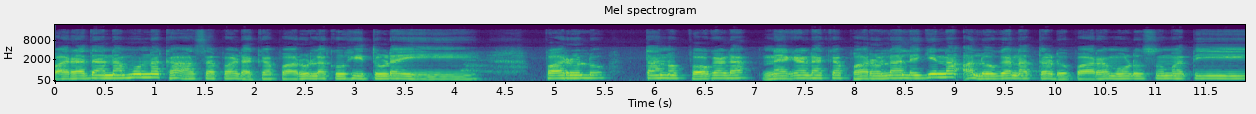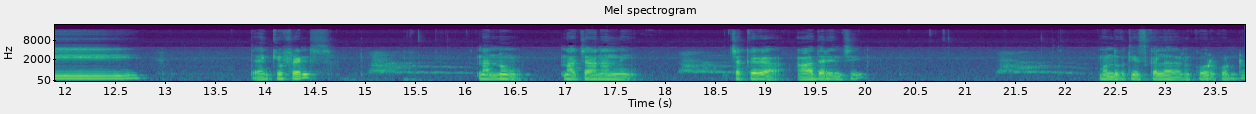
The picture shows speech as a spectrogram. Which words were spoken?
పరదనమున కాసపడక పరులకు హితుడై పరులు తను పొగడ నెగడక పరులలిగిన అలుగనతడు పరముడు సుమతి. థ్యాంక్ యూ ఫ్రెండ్స్ నన్ను నా ఛానల్ని చక్కగా ఆదరించి ముందుకు తీసుకెళ్ళాలని కోరుకుంటూ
